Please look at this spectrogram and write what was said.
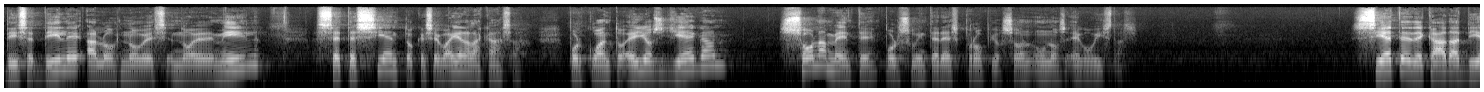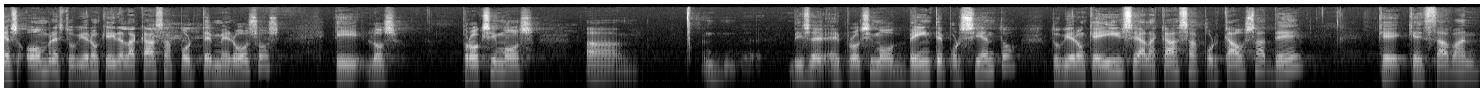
Dice, dile a los 9700 que se vayan a la casa, por cuanto ellos llegan solamente por su interés propio, son unos egoístas. Siete de cada diez hombres tuvieron que ir a la casa por temerosos y los próximos, ah, dice el próximo 20% tuvieron que irse a la casa por causa de que, que estaban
